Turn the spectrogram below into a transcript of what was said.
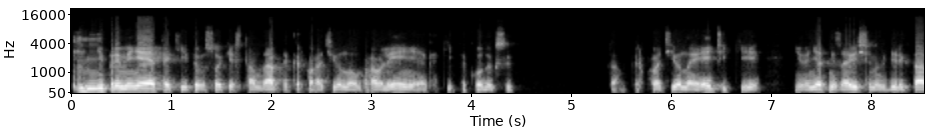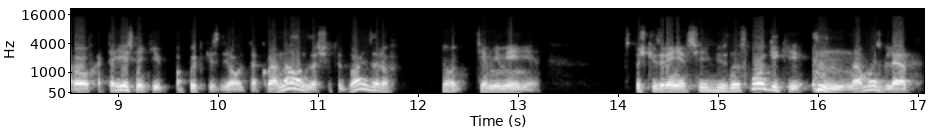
не применяет какие-то высокие стандарты корпоративного управления, какие-то кодексы там, корпоративной этики, у нее нет независимых директоров, хотя есть некие попытки сделать такой аналог за счет адвайзеров, но тем не менее, с точки зрения всей бизнес-логики, на мой взгляд,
